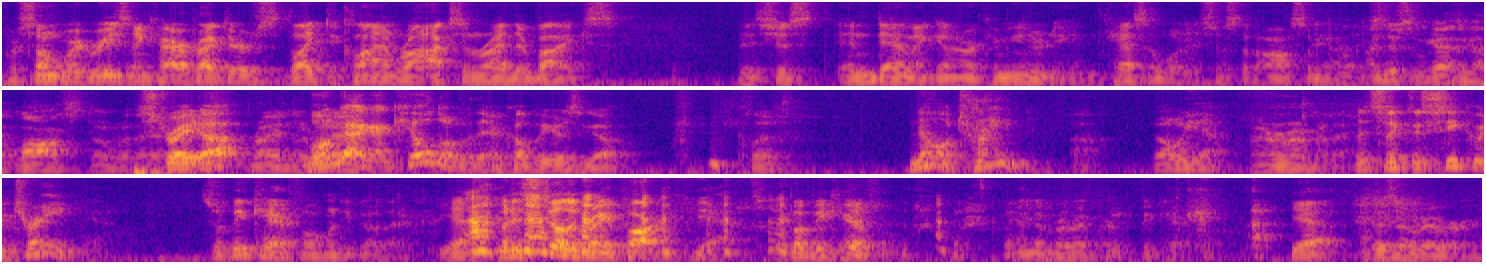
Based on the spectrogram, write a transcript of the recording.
for some weird reason, chiropractors like to climb rocks and ride their bikes. It's just endemic in our community, and Castlewood is just an awesome Yeah, place. I knew some guys who got lost over there. Straight up, Riding their one guy got killed over there a couple years ago. Cliff. No, train. Oh yeah, I remember that. It's like the secret train. So be careful when you go there. Yeah, but it's still a great park. Yeah, it's great. But be careful. And the river, be careful. Yeah, there's a river.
